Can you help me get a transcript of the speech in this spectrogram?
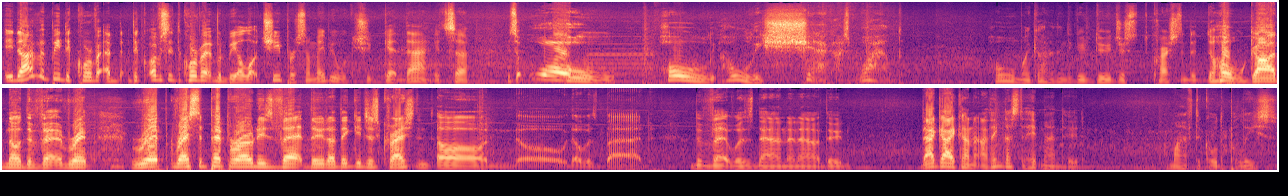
it'd either be the Corvette. uh, The, obviously, the Corvette would be a lot cheaper, so maybe we should get that. It's a, it's a. Whoa! Holy, holy shit! That guy's wild. Oh my god! I think the good dude just crashed into. The. Oh god, no! The vet, rip, rip, rest in pepperoni's vet, dude. I think he just crashed in. Oh no, that was bad. The vet was down and out, dude. That guy kind of. I think that's the hitman, dude. I might have to call the police.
